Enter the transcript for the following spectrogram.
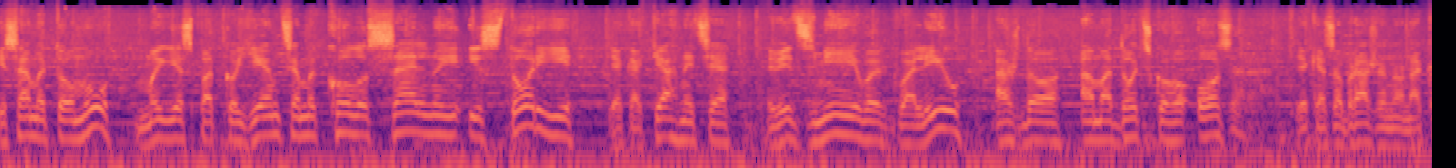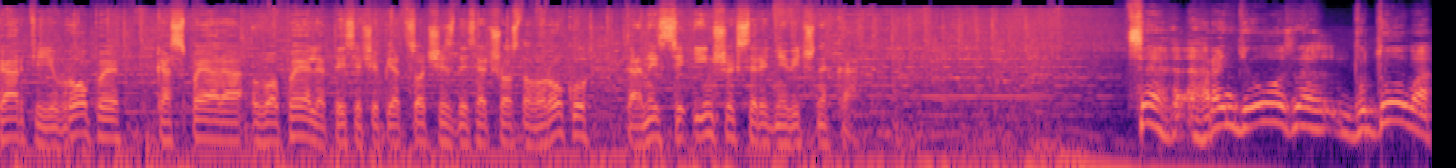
І саме тому ми є спадкоємцями колосальної історії, яка тягнеться від Змієвих валів аж до Амадоцького озера, яке зображено на карті Європи Каспера Вопеля 1566 року та низці інших середньовічних карт. Це грандіозна будова,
